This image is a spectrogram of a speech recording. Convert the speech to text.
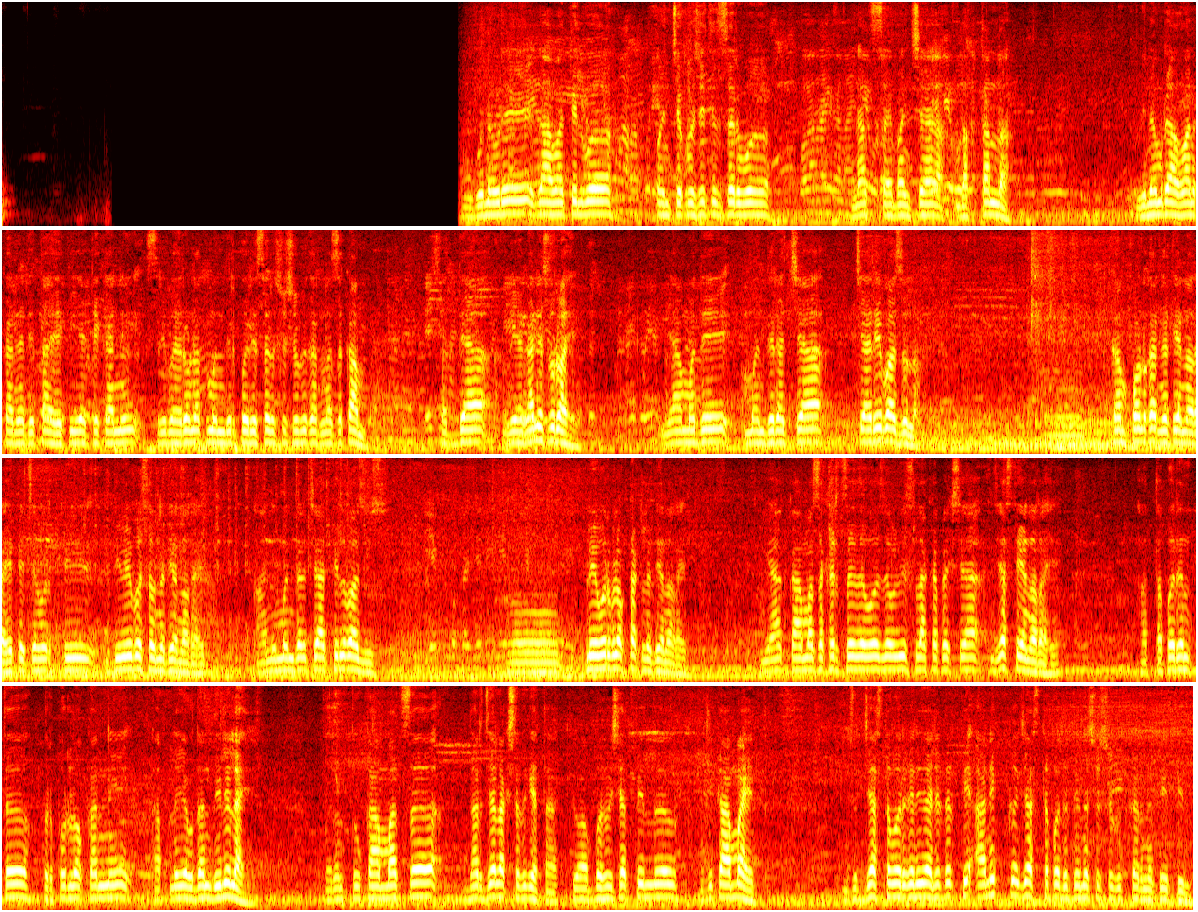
गुणवरे गावातील व पंचक्रोशीतील सर्व नाथसाहेबांच्या भक्तांना विनम्र आवाहन करण्यात येत आहे की या ठिकाणी श्री भैरवनाथ मंदिर परिसर सुशोभीकरणाचं काम सध्या वेगाने सुरू आहे. यामध्ये मंदिराच्या चारी बाजूला कंपाऊंड करण्यात येणार आहे. त्याच्यावरती दिवे बसवण्यात येणार आहेत. आणि मंदिराच्या आतील बाजूस फ्लेवर ब्लॉक टाकण्यात येणार आहेत. या कामाचा खर्च जवळजवळ वीस लाखापेक्षा जास्त येणार आहे. आत्तापर्यंत भरपूर लोकांनी आपलं योगदान दिलेलं आहे. परंतु कामाचं दर्जा लक्षात घेता किंवा भविष्यातील जी कामं आहेत जर जास्त वर्गणी झाले तर ते अनेक जास्त पद्धतीनं सुशोभित करण्यात येतील.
